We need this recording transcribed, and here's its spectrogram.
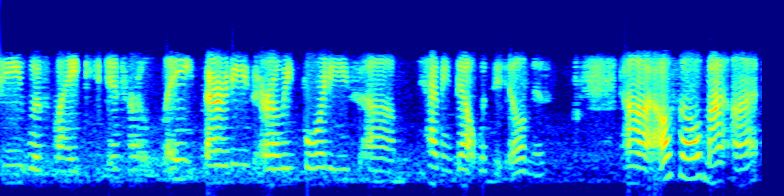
she was like in her late 30s, early 40s, um, having dealt with the illness. Uh, also, my aunt,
